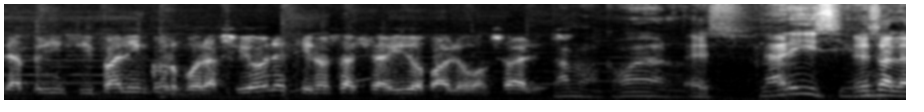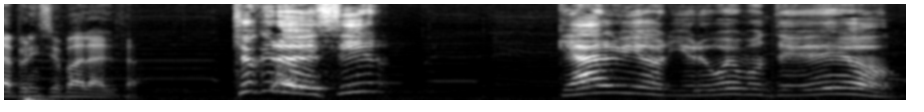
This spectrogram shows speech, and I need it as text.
la principal incorporación es que no se haya ido Pablo González. Estamos de acuerdo. Es. Clarísimo. Esa es la principal alta. Yo quiero decir que Albion y Uruguay Montevideo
